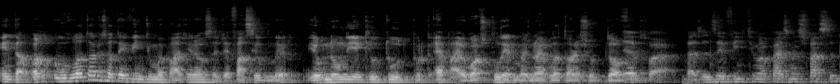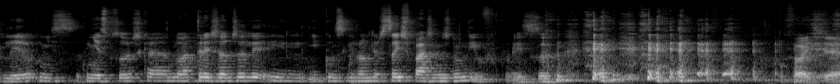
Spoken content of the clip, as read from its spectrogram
Então, o relatório só tem 21 páginas, ou seja, é fácil de ler. Eu não li aquilo tudo porque, é pá, eu gosto de ler, mas não é relatório sobre pedófilos. É pá, estás a dizer 21 páginas fácil de ler. Eu conheço, conheço pessoas que andam há 3 anos a ler e, e conseguiram ler 6 páginas de um livro, por isso. pois é.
